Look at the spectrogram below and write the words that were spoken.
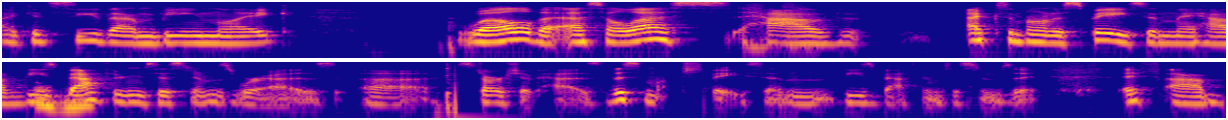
i could see them being like well the sls have x amount of space and they have these Mhm. bathroom systems whereas uh starship has this much space and these bathroom systems if um,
